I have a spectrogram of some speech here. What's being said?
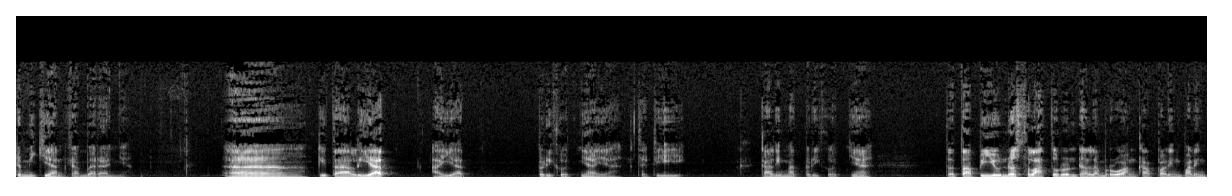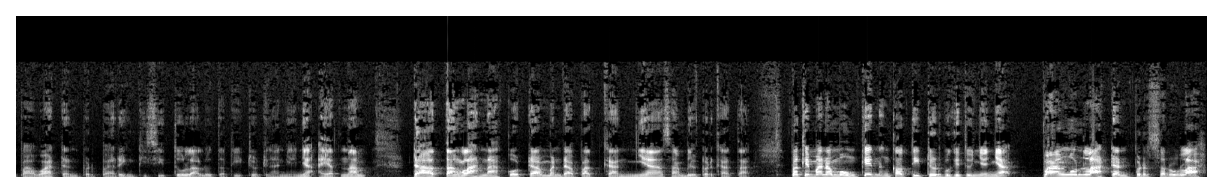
demikian gambarannya. Uh, kita lihat ayat berikutnya ya. Jadi kalimat berikutnya, tetapi Yunus telah turun dalam ruang kapal yang paling bawah dan berbaring di situ lalu tertidur dengan nyenyak. Ayat 6, datanglah nahkoda mendapatkannya sambil berkata, bagaimana mungkin engkau tidur begitu nyenyak? Bangunlah dan berserulah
